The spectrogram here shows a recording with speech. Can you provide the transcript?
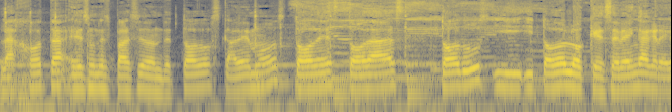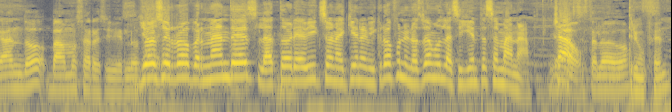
La J es un espacio donde todos cabemos, todes, todas, todos y, y todo lo que se venga agregando, vamos a recibirlos. Yo soy Rob Hernández, la Toria Vixon aquí en el micrófono y nos vemos la siguiente semana. Gracias, Chao. Hasta luego. Triunfen.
